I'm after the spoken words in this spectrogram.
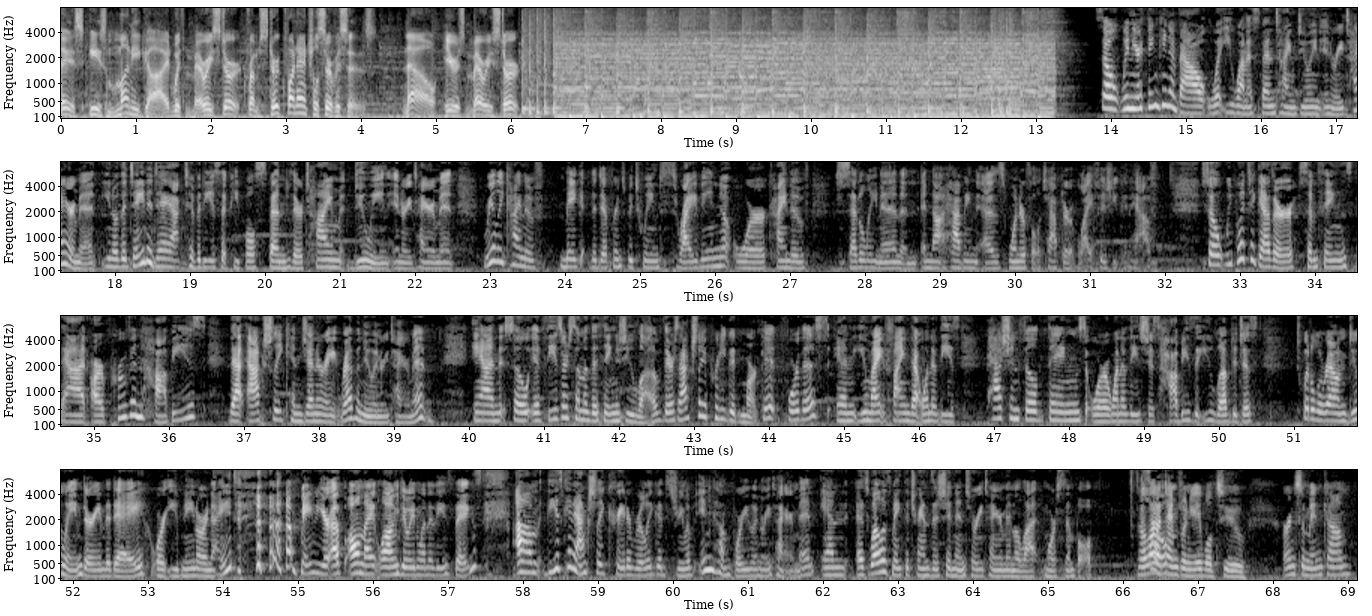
This is Money Guide with Mary Stirk from Stirk Financial Services. Now, here's Mary Stirk. So, when you're thinking about what you want to spend time doing in retirement, you know, the day to day activities that people spend their time doing in retirement really kind of make the difference between thriving or kind of settling in and, and not having as wonderful a chapter of life as you can have. So, we put together some things that are proven hobbies that actually can generate revenue in retirement. And so, if these are some of the things you love, there's actually a pretty good market for this. And you might find that one of these passion filled things or one of these just hobbies that you love to just twiddle around doing during the day or evening or night. Maybe you're up all night long doing one of these things. Um, these can actually create a really good stream of income for you in retirement, and as well as make the transition into retirement a lot more simple. And a lot of times, when you're able to earn some income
